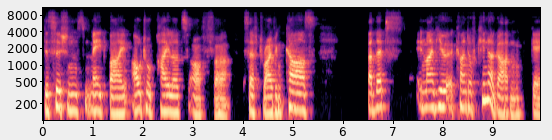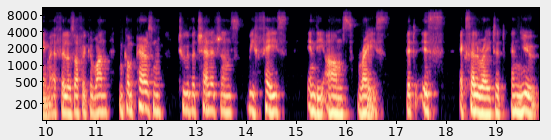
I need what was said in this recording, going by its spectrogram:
decisions made by autopilots of uh, self-driving cars. But that's, in my view, a kind of kindergarten game, a philosophical one, in comparison to the challenges we face in the arms race that is accelerated anew.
